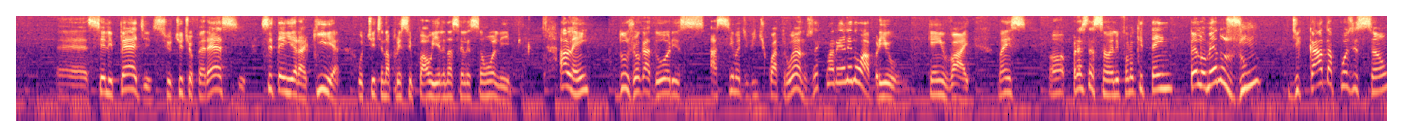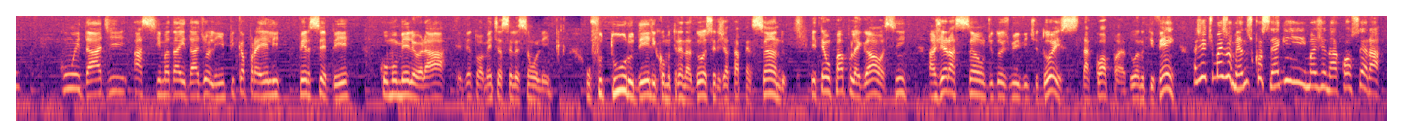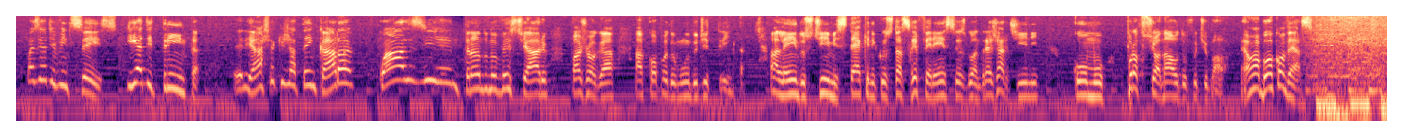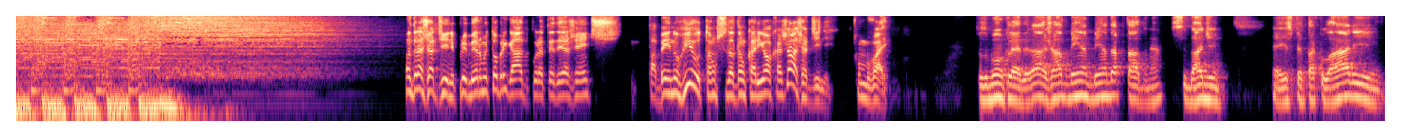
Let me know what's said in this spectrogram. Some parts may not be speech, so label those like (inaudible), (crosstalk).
é, se ele pede, se o Tite oferece, se tem hierarquia, o Tite na principal e ele na seleção olímpica. Além dos jogadores acima de 24 anos, é claro, ele não abriu quem vai, mas ó, presta atenção, ele falou que tem pelo menos um de cada posição com idade acima da idade olímpica para ele perceber como melhorar eventualmente a seleção olímpica. O futuro dele como treinador, se ele já está pensando, e tem um papo legal assim, a geração de 2022, da Copa do ano que vem, a gente mais ou menos consegue imaginar qual será. Mas é de 26 e é de 30. Ele acha que já tem cara quase entrando no vestiário para jogar a Copa do Mundo de 30. Além dos times técnicos, das referências do André Jardini como profissional do futebol. É uma boa conversa. André Jardini, primeiro, muito obrigado por atender a gente. Tá bem no Rio? Tá um cidadão carioca já, Jardini? Como vai? Tudo bom, Kleber? Ah, já bem, bem adaptado, né? Cidade é espetacular e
